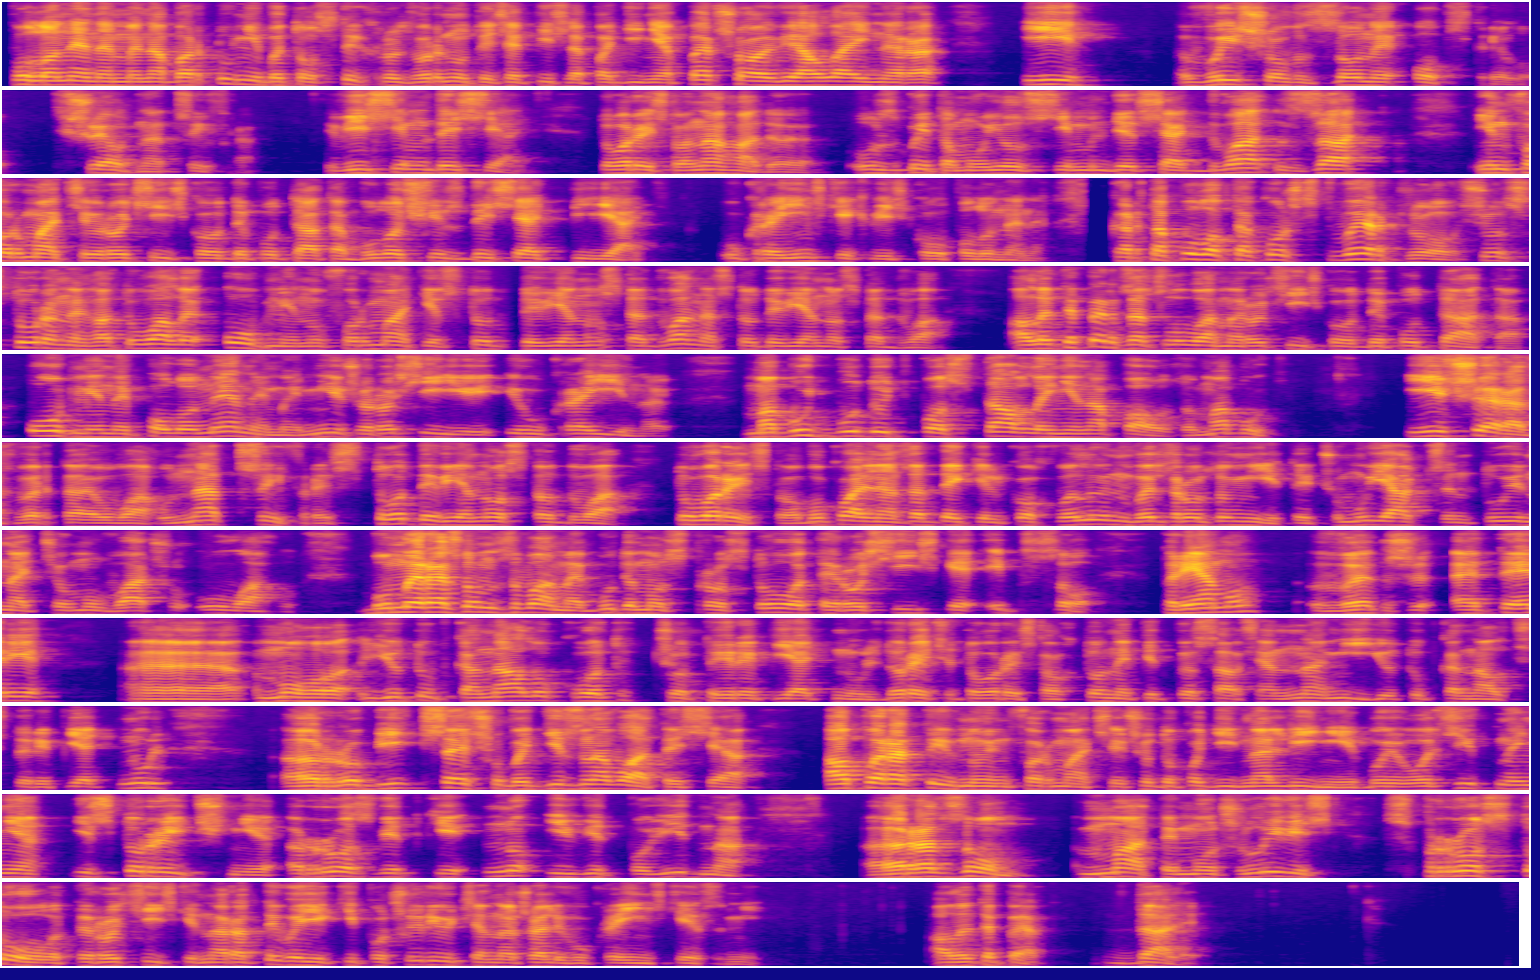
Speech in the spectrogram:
полоненими на борту, нібито встиг розвернутися після падіння першого авіалайнера і вийшов з зони обстрілу. Ще одна цифра. 80. Товариство нагадую, у збитому Іл-72 за інформацією російського депутата було 65 українських військовополонених. Картаполов також стверджував, що сторони готували обмін у форматі 192 на 192. Але тепер, за словами російського депутата, обміни полоненими між Росією і Україною, мабуть, будуть поставлені на паузу. Мабуть. І ще раз звертаю увагу на цифри 192. Товариство, буквально за декілька хвилин ви зрозумієте, чому я акцентую на цьому вашу увагу. Бо ми разом з вами будемо спростовувати російське ІПСО прямо в етері е, мого Ютуб каналу код 450. До речі, товариство, хто не підписався на мій Ютуб канал 450, робіть це, щоб дізнаватися оперативну інформацію щодо подій на лінії бойового зіткнення, історичні розвідки. Ну і відповідно разом мати можливість спростовувати російські наративи, які поширюються, на жаль, в українських змі. Але тепер далі.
